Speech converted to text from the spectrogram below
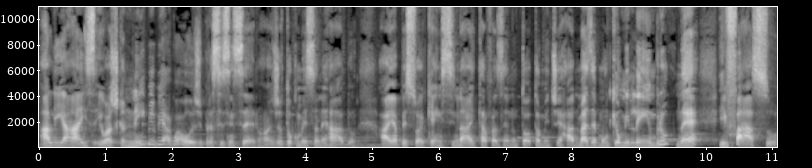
Aliás, eu acho que eu nem bebi água hoje, para ser sincero. Já tô começando errado. Aí a pessoa quer ensinar e tá fazendo totalmente errado. Mas é bom que eu me lembro, né? E faço.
